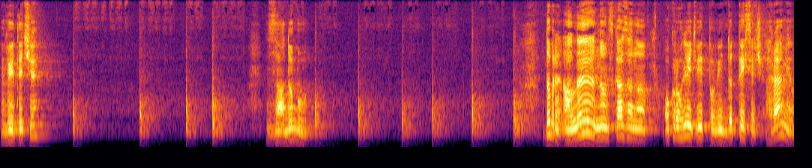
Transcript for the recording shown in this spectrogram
Витече. За добу. Добре, але нам сказано округліть відповідь до тисяч грамів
